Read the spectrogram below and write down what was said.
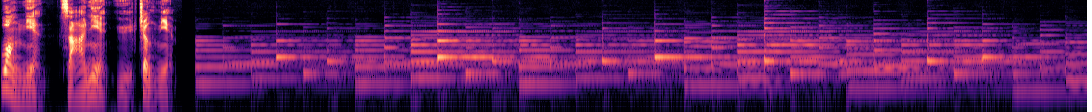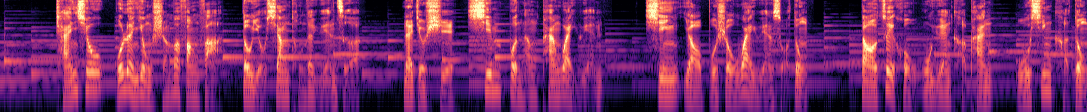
妄念、杂念与正念。禅修不论用什么方法，都有相同的原则，那就是心不能攀外缘，心要不受外缘所动，到最后无缘可攀，无心可动，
